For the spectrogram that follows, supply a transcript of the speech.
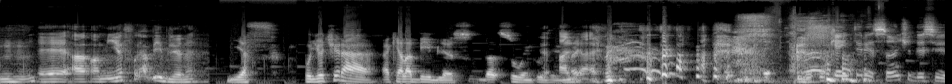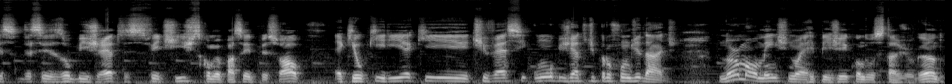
Uhum. É, a, a minha foi a Bíblia, né? Yes. Podia tirar aquela Bíblia da sua, inclusive. Aliás. o que é interessante desses, desses objetos, esses fetiches, como eu passei pro pessoal, é que eu queria que tivesse um objeto de profundidade. Normalmente no RPG, quando você está jogando,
